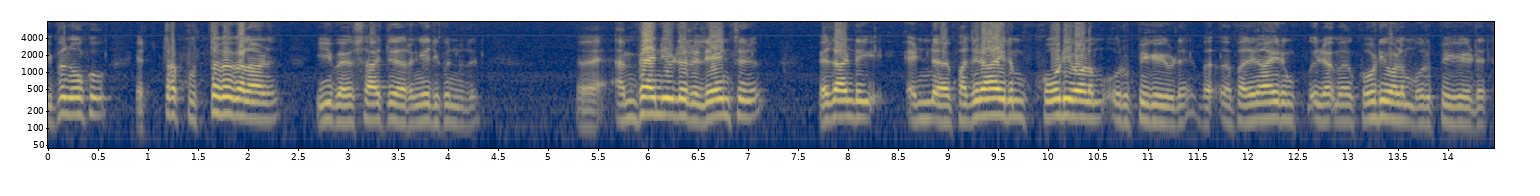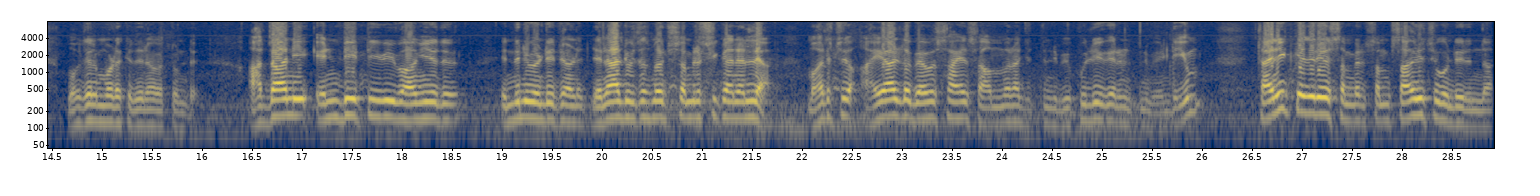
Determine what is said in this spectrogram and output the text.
ഇപ്പോൾ നോക്കൂ എത്ര കുത്തകകളാണ് ഈ വ്യവസായത്തിൽ ഇറങ്ങിയിരിക്കുന്നത്. അംബാനിയുടെ റിലയൻസിന് ഏതാണ്ട് പതിനായിരം കോടിയോളം ഉറുപ്പികയുടെ പതിനായിരം കോടിയോളം ഉറുപ്പികയുടെ മുതൽ മുടക്ക് ഇതിനകത്തുണ്ട്. Adani N D T V വാങ്ങിയത് എന്തിനു വേണ്ടിയിട്ടാണ്? ജനാധിപത്യം സംര- സംരക്ഷിക്കാനല്ല മറിച്ച് അയാളുടെ വ്യവസായ സാമ്രാജ്യത്തിന്റെ വിപുലീകരണത്തിന് വേണ്ടിയും തനിക്കെതിരെ സംസാരിച്ചു കൊണ്ടിരുന്ന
